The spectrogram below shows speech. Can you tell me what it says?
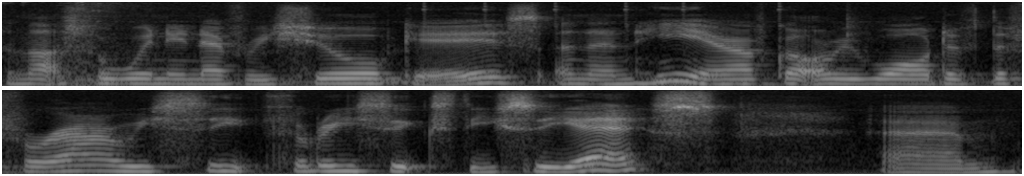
and that's for winning every showcase. And then here I've got a reward of the Ferrari C- 360 CS um,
